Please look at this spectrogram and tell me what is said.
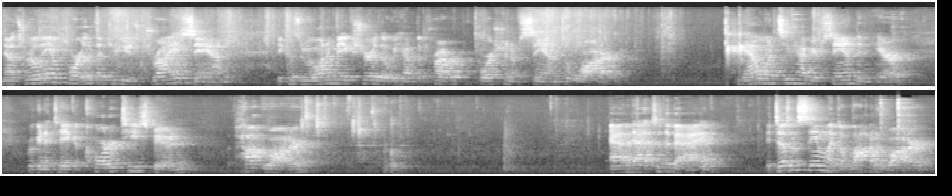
Now it's really important that you use dry sand because we want to make sure that we have the proper proportion of sand to water. Now once you have your sand in here, we're going to take a quarter teaspoon of hot water, add that to the bag, it doesn't seem like a lot of water,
